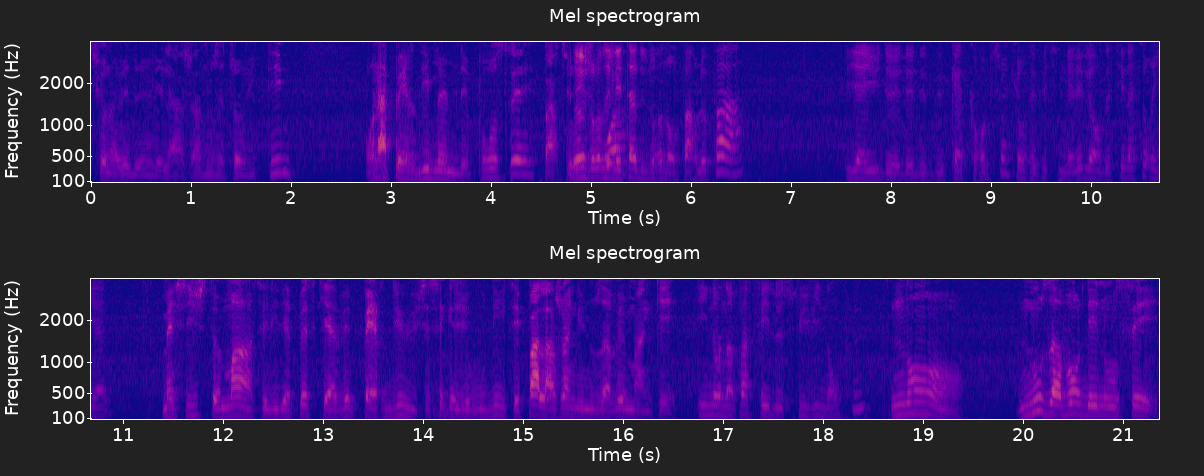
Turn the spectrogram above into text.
si on avait donné de l'argent Nous étions victimes. On a perdu même des procès. Mais aujourd'hui, l'État de droit n'en parle pas. Hein. Il y a eu des cas de corruption qui ont été signalés lors des sénatoriales. Mais justement, c'est l'IDPS qui avait perdu. C'est ce que je vous dis. Ce n'est pas l'argent qui nous avait manqué. Il n'en a pas fait le suivi non plus? Non. Nous avons dénoncé.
